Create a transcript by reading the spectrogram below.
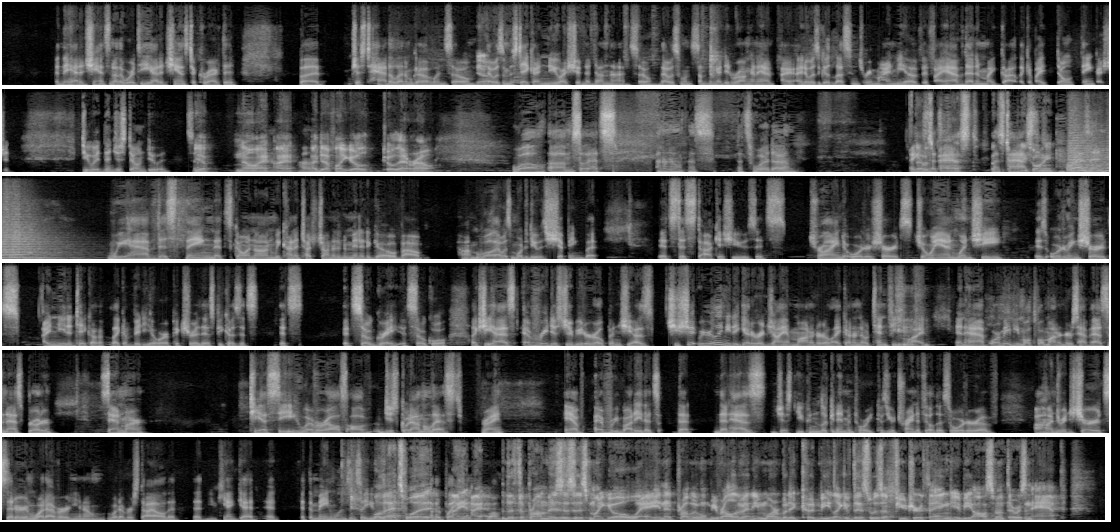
and they had a chance. In other words, he had a chance to correct it, but just had to let him go. And so Yeah. that was a mistake. I knew I shouldn't have done that. So that was one something I did wrong. And I had, I, and it was a good lesson to remind me of if I have that in my gut, like if I don't think I should do it, then just don't do it. So, Yep. No, I, I, I um, definitely go go that route. Well, um, so that's, I don't know. That's, that's what, uh, I That was that's, past. that's That's past. 2020. Present, we have this thing that's going on. We kind of touched on it a minute ago about, um, well, that was more to do with shipping, but it's the stock issues. It's trying to order shirts. Joanne, when she is ordering shirts, I need to take a like a video or a picture of this because it's it's it's so great. It's so cool. Like she has every distributor open. She has she should we really need to get her a giant monitor, like I don't know, 10 feet wide, and have or maybe multiple monitors, have S&S, Broder, Sanmar, TSC, whoever else, all just go down the list, right? Have everybody that's that that has just you can look at inventory because you're trying to fill this order of a hundred shirts that are in whatever you know whatever style that that you can't get at at the main ones, and so you Well, that's what other I, places I, as well. the, the problem is, is this might go away and it probably won't be relevant anymore. But it could be like if this was a future thing, it'd be awesome mm-hmm. if there was an app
